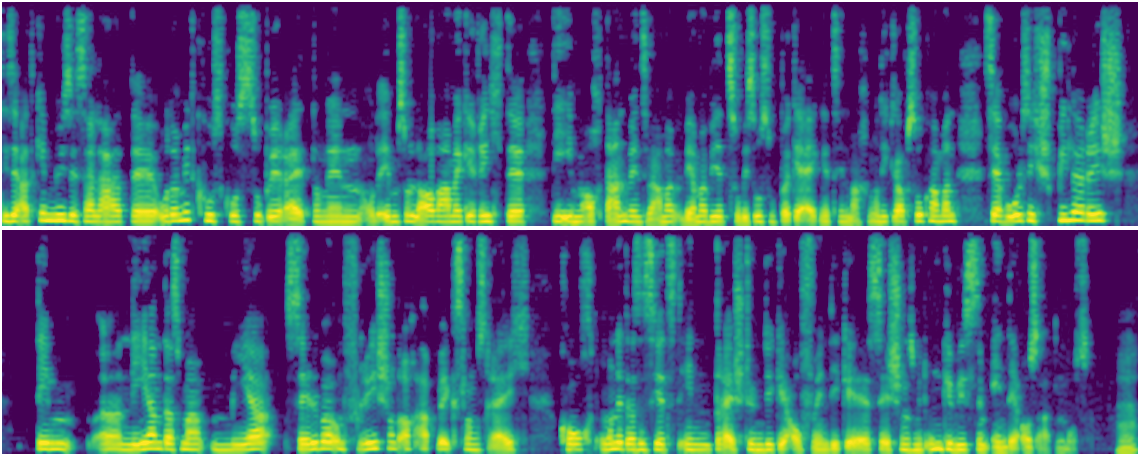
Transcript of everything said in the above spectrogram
diese Art Gemüsesalate oder mit Couscous-Zubereitungen oder eben so lauwarme Gerichte, die eben auch dann, wenn es wärmer, wärmer wird, sowieso super geeignet sind, machen. Und ich glaube, so kann man sehr wohl sich spielerisch dem äh, nähern, dass man mehr selber und frisch und auch abwechslungsreich kocht, ohne dass es jetzt in dreistündige, aufwendige Sessions mit ungewissem Ende ausarten muss. Hm.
